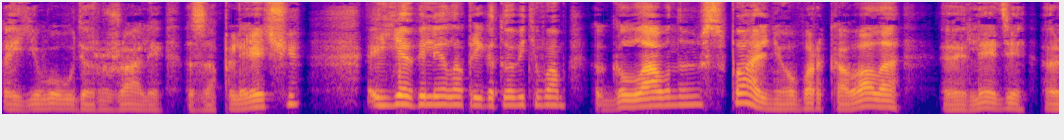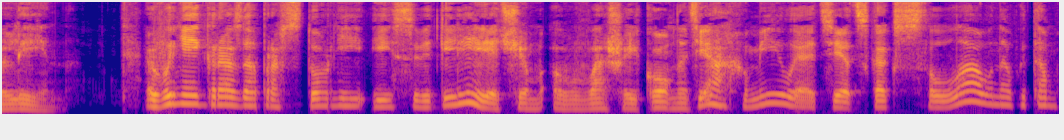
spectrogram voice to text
Его удержали за плечи. Я велела приготовить вам главную спальню, ворковала леди Лин. В ней гораздо просторней и светлее, чем в вашей комнате. Ах, милый отец, как славно вы там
